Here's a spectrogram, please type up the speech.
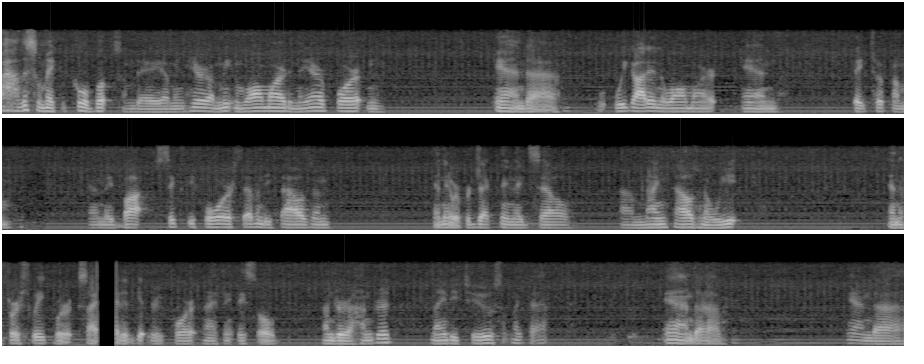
"Wow, this will make a cool book someday." I mean, here I'm meeting Walmart in the airport, and and uh, we got into Walmart, and they took them, and they bought 64, 70,000 and they were projecting they'd sell um, 9,000 a week. And the first week, we're excited to get the report, and I think they sold under 100, 92, something like that. And uh, and uh,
